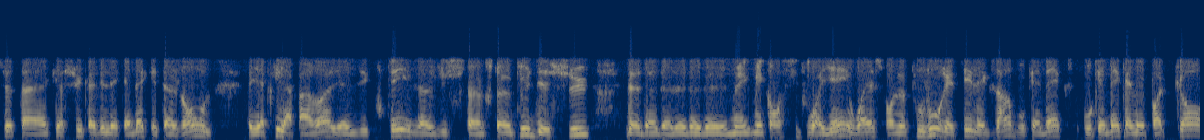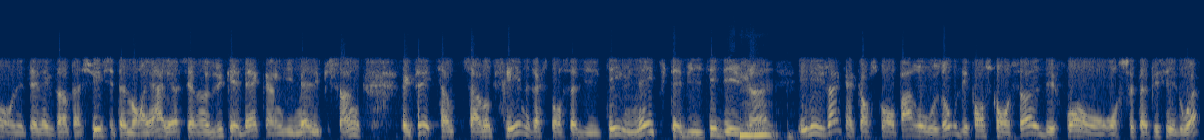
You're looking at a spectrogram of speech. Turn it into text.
suite à que su que la ville de Québec était jaune, il a pris la parole, il a dit écoutez, là, je suis un, je suis un peu déçu de, de, de, de, de- de mes, mes concitoyens. Ouais, est-ce qu'on a toujours été l'exemple au Québec? Au Québec, il n'y avait pas de cas, on était l'exemple à suivre, c'était Montréal, et là, c'est rendu Québec, en guillemets, l'épicentre. Fait que, tu sais, ça, ça va créer une responsabilité, une imputabilité des gens. Mhm. Et les gens, quand, quand on se compare aux autres, des fois on se console, des fois on, on se fait taper ses doigts.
